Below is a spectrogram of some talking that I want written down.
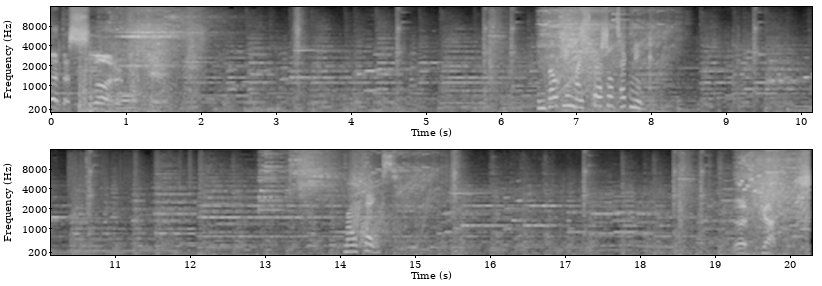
Let the slaughter begin. Invoking my special technique. My thanks. I've got this.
